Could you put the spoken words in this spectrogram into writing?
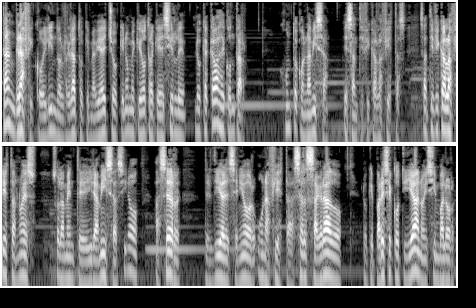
tan gráfico y lindo el relato que me había hecho que no me quedó otra que decirle lo que acabas de contar, junto con la misa, es santificar las fiestas. Santificar las fiestas no es solamente ir a misa, sino hacer del Día del Señor una fiesta, hacer sagrado lo que parece cotidiano y sin valor.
